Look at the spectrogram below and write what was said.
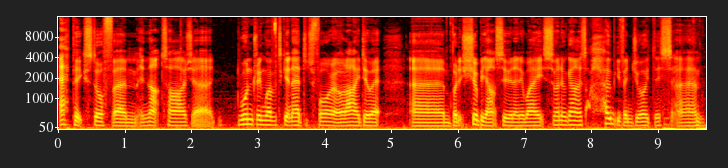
Epic stuff um, in that Taj, uh, wondering whether to get an edit for it or I do it. Um, but it should be out soon anyway. So anyway, guys, I hope you've enjoyed this. Um,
